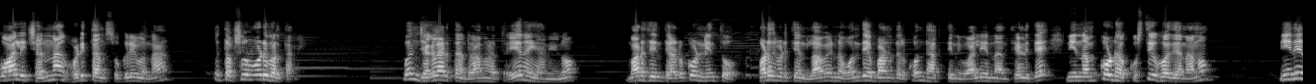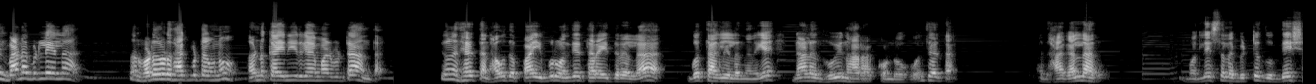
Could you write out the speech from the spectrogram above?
ವಾಲಿ ಚೆನ್ನಾಗಿ ಹೊಡಿತಾನೆ ಸುಗ್ರೀವನ್ನ ತಪ್ಸ್ಕೊಂಡು ಓಡಿ ಬರ್ತಾನೆ. ಬಂದು ಜಗಳಾಡ್ತಾನೆ ರಾಮನ ಹತ್ರ, ಏನಯ್ಯ ನೀನು? ಮರದಿಂತ ಅಡ್ಕೊಂಡು ನಿಂತು ಹೊಡೆದ್ ಬಿಡ್ತೀನಿ ಲಾವಿನ ಒಂದೇ ಬಾಣದಲ್ಲಿ ಕೊಂದು ಹಾಕ್ತೀನಿ ವಾಲಿಯನ್ನ ಅಂತ ಹೇಳಿದ್ದೆ. ನೀನ್ ನಂಬ್ಕೊಂಡು ಕುಸ್ತಿಗೆ ಹೋದೆ ನಾನು? ನೀನೇನ್ ಬಾಣ ಬಿಡಲೇ ಇಲ್ಲ? ನಾನು ಹೊಡೆದ್ ಹೊಡೆದ್ ಹಾಕ್ಬಿಟ್ಟ ಅವನು, ಹಣ್ಣು ಕಾಯಿ ನೀರ್ಗಾಯಿ ಮಾಡ್ಬಿಟ್ಟ ಅಂತ. ಇವನ ಹೇಳ್ತಾನೆ, ಹೌದಪ್ಪ, ಇಬ್ರು ಒಂದೇ ತರ ಇದ್ರಲ್ಲ, ಗೊತ್ತಾಗ್ಲಿಲ್ಲ ನನಗೆ, ನಾಳೆ ಒಂದು ಹೂವಿನ ಹಾರ ಹಾಕೊಂಡು ಹೋಗು ಅಂತ ಹೇಳ್ತಾನೆ. ಅದು ಹಾಗಲ್ಲ ಅದು. ಮೊದಲೇ ಸಲ ಬಿಟ್ಟದ ಉದ್ದೇಶ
